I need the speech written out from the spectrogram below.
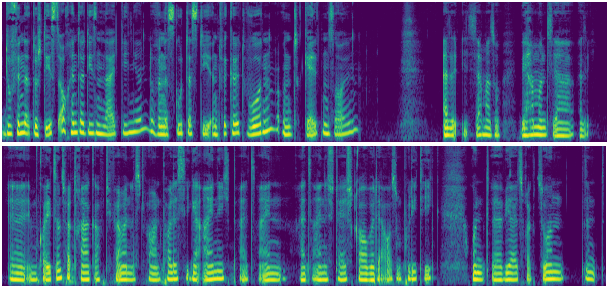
du findest, du stehst auch hinter diesen Leitlinien. Du findest gut, dass die entwickelt wurden und gelten sollen. Also ich sag mal so, wir haben uns ja also äh, im Koalitionsvertrag auf die Feminist Foreign Policy geeinigt als ein als eine Stellschraube der Außenpolitik. Und äh, wir als Fraktion sind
